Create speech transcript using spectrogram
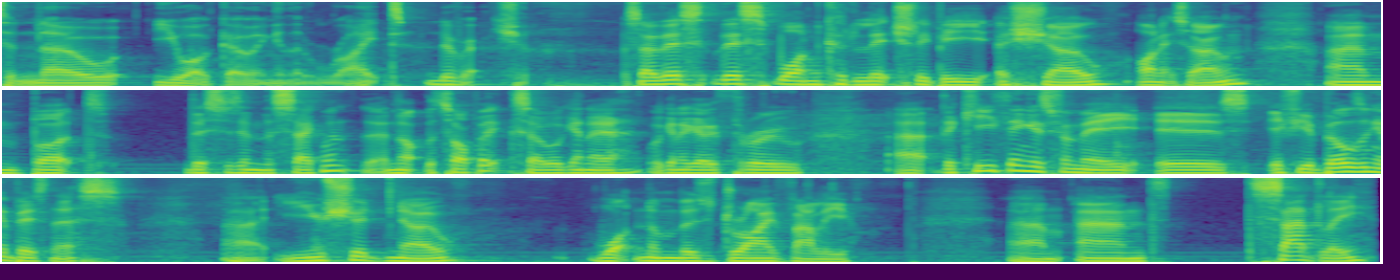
to know you are going in the right direction? So this this one could literally be a show on its own, um, but this is in the segment, uh, not the topic. So we're gonna we're gonna go through. Uh, the key thing is for me is if you're building a business, uh, you should know what numbers drive value. Um, and sadly,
